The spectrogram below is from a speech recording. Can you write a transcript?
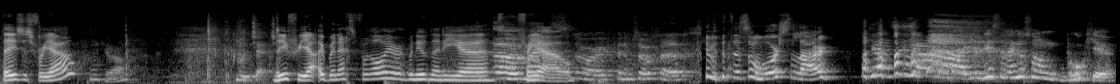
Deze is voor jou. Dankjewel. Die voor jou. Ik ben echt vooral heel erg benieuwd naar die uh, oh, van jou. Snor. Ik vind hem zo vet. Je bent zo'n worstelaar. Ja, ja, je wist alleen nog zo'n broekje.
